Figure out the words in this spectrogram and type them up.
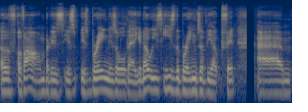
of of arm but his his his brain is all there you know? He's he's the brains of the outfit. Um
